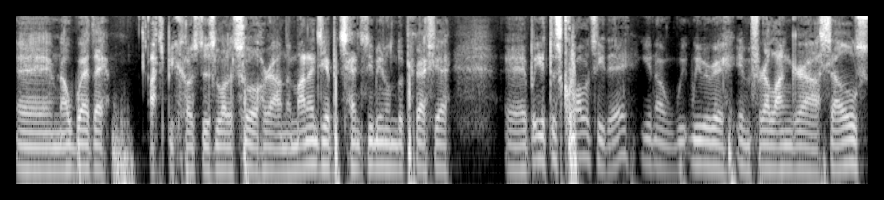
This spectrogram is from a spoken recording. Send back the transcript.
Um, now whether that's because there's a lot of talk around the manager potentially being under pressure, uh, but yet there's quality there. You know, we, we were in for Elanga ourselves,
